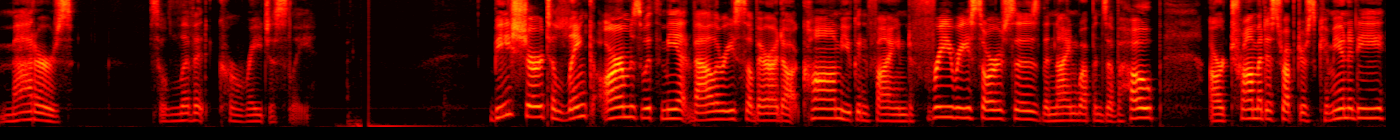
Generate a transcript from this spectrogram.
matters. So live it courageously. Be sure to link arms with me at valeriesilveira.com. You can find free resources, the nine weapons of hope, our trauma disruptors community,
